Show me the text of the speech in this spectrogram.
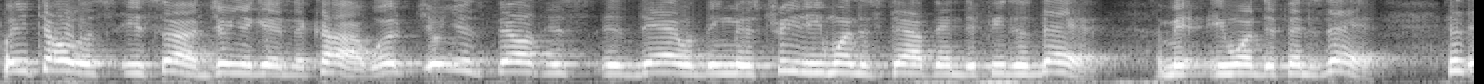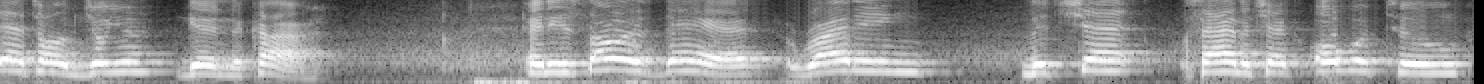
But he told us his son Junior get in the car. Well, Junior felt his, his dad was being mistreated. He wanted to stay out there and defeat his dad. I mean, he wanted to defend his dad. His dad told him, Junior, get in the car. And he saw his dad writing the check, sign the check over to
